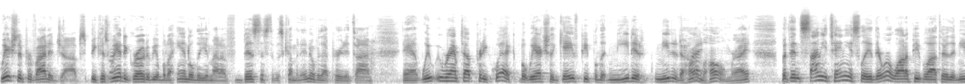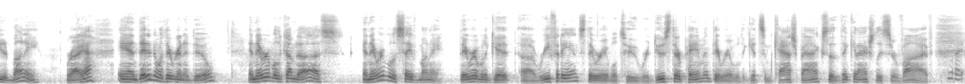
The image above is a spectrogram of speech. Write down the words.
we actually provided jobs because we had to grow to be able to handle the amount of business that was coming in over that period of time, and we, we ramped up pretty quick. But we actually gave people that needed needed a home Right. a home, right? But then simultaneously, there were a lot of people out there that needed money, right? Yeah. and they didn't know what they were going to do, and they were able to come to us, and they were able to save money. They were able to get uh, refinance. They were able to reduce their payment. They were able to get some cash back so that they can actually survive. Right.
